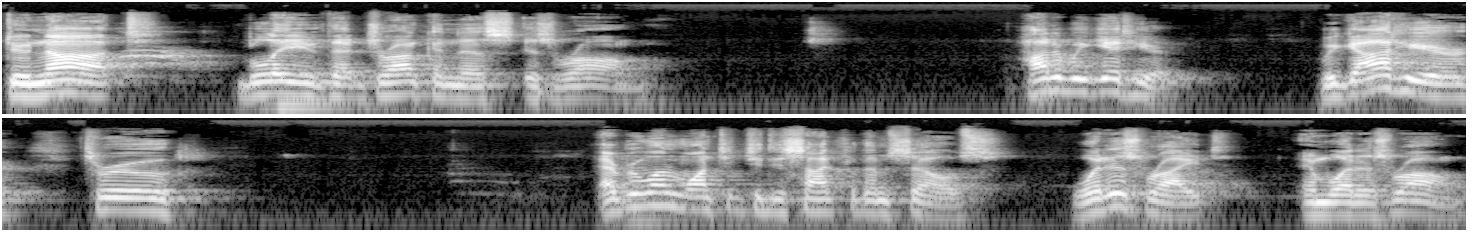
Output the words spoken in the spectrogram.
do not believe that drunkenness is wrong. How did we get here? We got here through everyone wanting to decide for themselves what is right and what is wrong.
